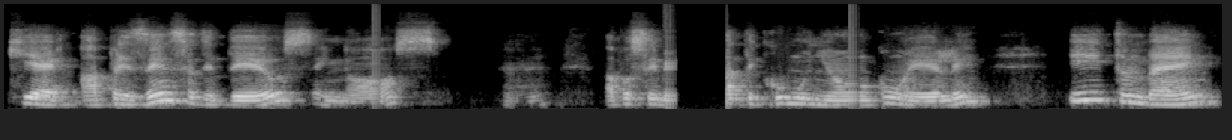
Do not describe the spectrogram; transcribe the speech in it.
que é a presença de Deus em nós, a possibilidade de comunhão com Ele e também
